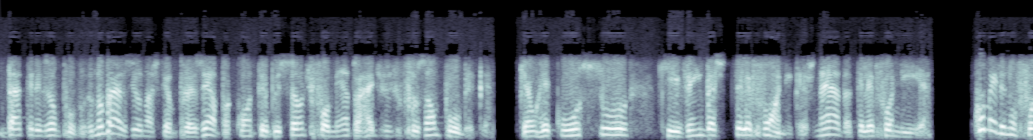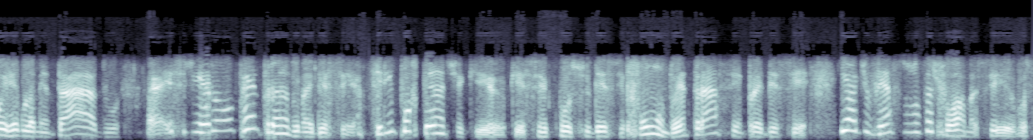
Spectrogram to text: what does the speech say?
da televisão pública. No Brasil, nós temos, por exemplo, a contribuição de fomento à radiodifusão pública que é um recurso que vem das telefônicas, né, da telefonia. Como ele não foi regulamentado, é, esse dinheiro não está entrando na EBC. Seria importante que, que esse recurso desse fundo entrasse para a EBC. E há diversas outras formas. Se você,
